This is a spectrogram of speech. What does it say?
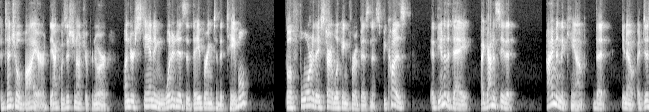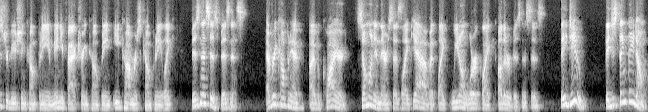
potential buyer, the acquisition entrepreneur, understanding what it is that they bring to the table before they start looking for a business. Because at the end of the day, I got to say that I'm in the camp that you know a distribution company, a manufacturing company, an e-commerce company, like business is business. Every company I've I've acquired, someone in there says like, yeah, but like we don't work like other businesses. They do. They just think they don't.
